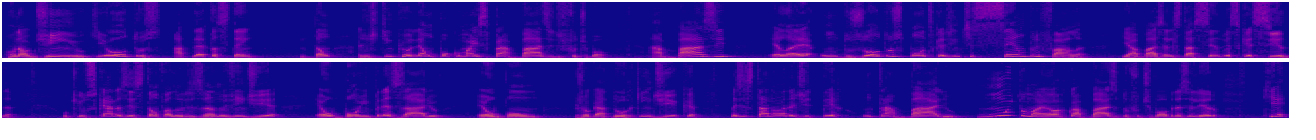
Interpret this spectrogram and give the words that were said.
Ronaldinho, que outros atletas têm. Então, a gente tem que olhar um pouco mais para a base de futebol. A base, ela é um dos outros pontos que a gente sempre fala, e a base ela está sendo esquecida. O que os caras estão valorizando hoje em dia é o bom empresário, é o bom jogador que indica, mas está na hora de ter um trabalho muito maior com a base do futebol brasileiro que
